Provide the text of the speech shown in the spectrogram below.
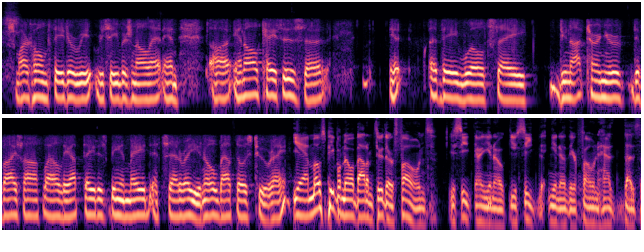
smart home theater re- receivers, and all that. And uh, in all cases, uh, it, uh, they will say, "Do not turn your device off while the update is being made," etc. You know about those two, right? Yeah, most people know about them through their phones. You see, uh, you know, you see, you know, their phone has does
